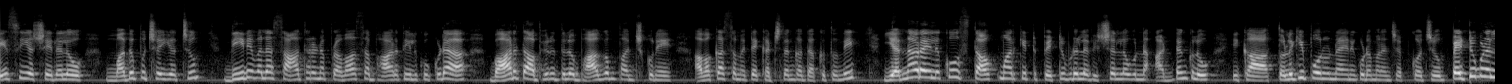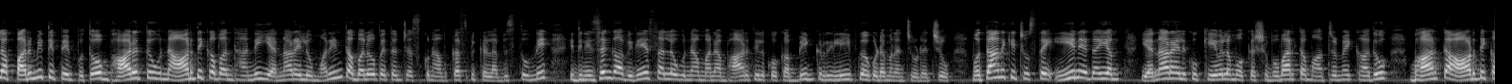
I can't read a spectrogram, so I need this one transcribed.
దేశీయ షేర్లలో మదుపు చేయొచ్చు. దీనివల్ల సాధారణ ప్రవాస భారతీయులకు కూడా భారత అభివృద్ధిలో భాగం పంచుకునే అవకాశం అయితే ఖచ్చితంగా దక్కుతుంది. ఎన్ఆర్ఐలకు స్టాక్ మార్కెట్ పెట్టుబడుల విషయంలో ఉన్న అడ్డంకులు ఇక తొలగిపోనున్నాయని కూడా మనం చెప్పుకోవచ్చు. పెట్టుబడుల పరిమితి పెంపుతో భారత్ ఉన్న ఆర్థిక బంధాన్ని ఎన్ఆర్ఐలు మరింత బలోపేతం చేసుకునే అవకాశం ఇక్కడ లభిస్తుంది. ఇది నిజంగా విదేశాల్లో ఉన్న మన భారతీయులకు ఒక బిగ్ రిలీఫ్గా కూడా మనం చూడొచ్చు. మొత్తానికి చూస్తే ఈ నిర్ణయం ఎన్ఆర్ఐలకు కేవలం ఒక శుభవార్త మాత్రమే కాదు భారత ఆర్థిక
